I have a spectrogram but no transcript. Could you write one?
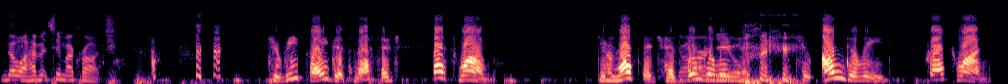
No, I haven't seen my crotch. To replay this message, press 1. Your message has been Darn you, deleted. To undelete, press 1.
